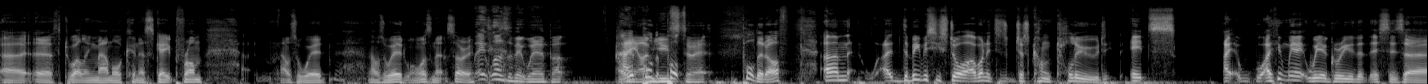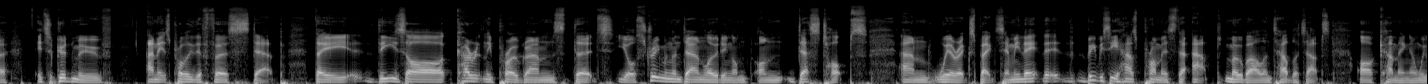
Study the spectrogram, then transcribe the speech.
uh, earth dwelling mammal can escape from, that was a weird. That was a weird one, wasn't it? Sorry. It was a bit weird, but hey, I'm the- used pull- to it. pulled it off. Um, the BBC store. I wanted to just conclude. It's. I, I think we we agree that this is a it's a good move. And it's probably the first step. They these are currently programs that you're streaming and downloading on, on desktops, and we're expecting. I mean, they, they, the BBC has promised that app, mobile and tablet apps are coming, and we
